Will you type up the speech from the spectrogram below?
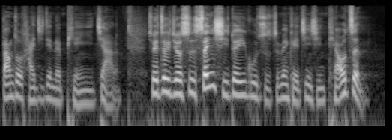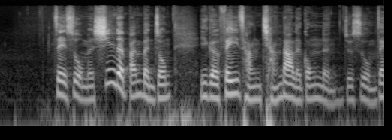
当做台积电的便宜价了。所以这个就是升息对于股指这边可以进行调整。这也是我们新的版本中一个非常强大的功能，就是我们在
